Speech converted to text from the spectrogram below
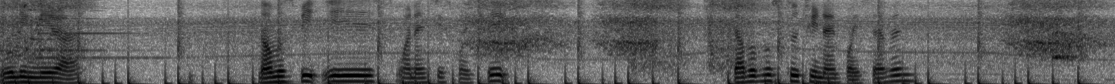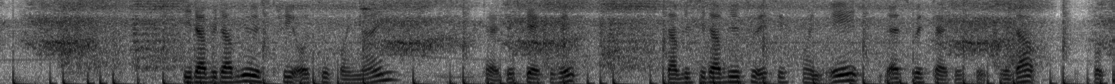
Wuling Mira Normal speed is 196.6 Double boost 239.7 CWW is 302.9 Characteristic activate. WCW 286.8 That's with characteristic Without. Oops.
